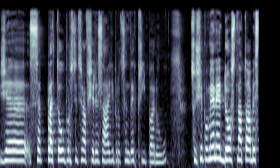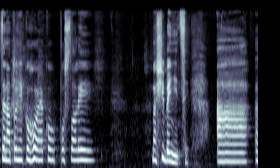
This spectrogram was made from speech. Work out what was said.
že se pletou prostě třeba v 60% případů, což je poměrně dost na to, abyste na to někoho jako poslali na šibenici. A e,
